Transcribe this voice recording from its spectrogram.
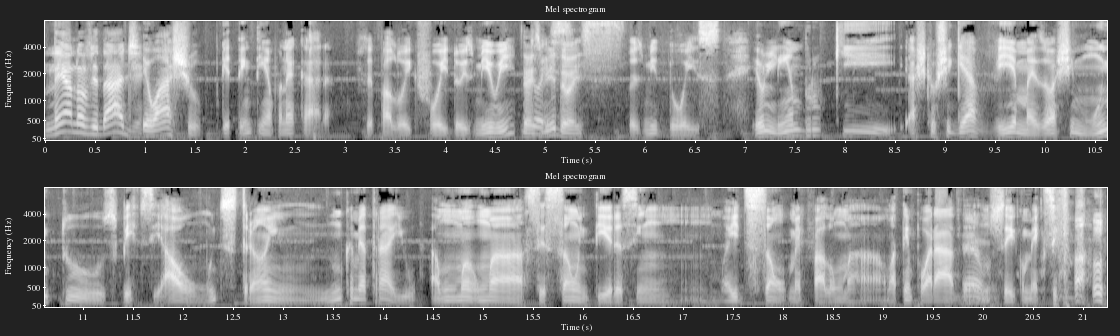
nem a novidade. Eu acho, porque tem tempo, né, cara? Você falou aí que foi 2000 e... 2002. 2002. Eu lembro que acho que eu cheguei a ver, mas eu achei muito superficial, muito estranho, nunca me atraiu. Uma, uma sessão inteira, assim, uma edição, como é que fala? Uma, uma temporada, É, não sei como é que se fala.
